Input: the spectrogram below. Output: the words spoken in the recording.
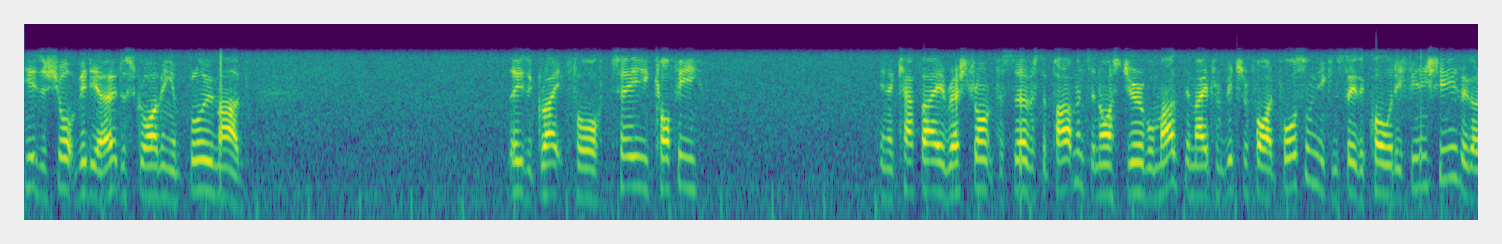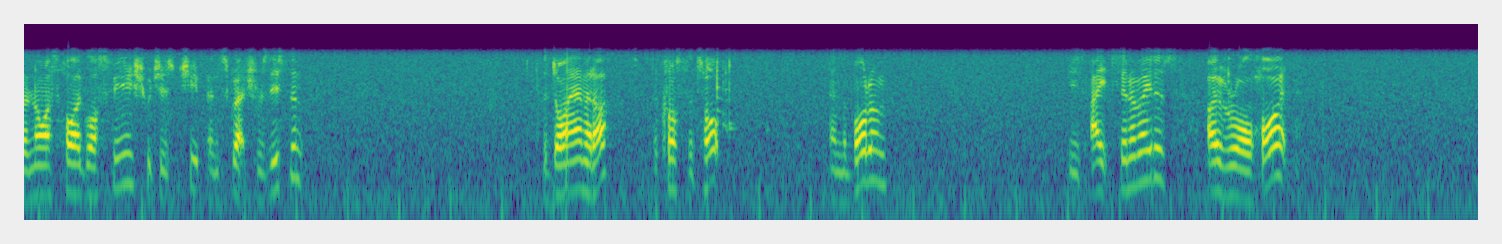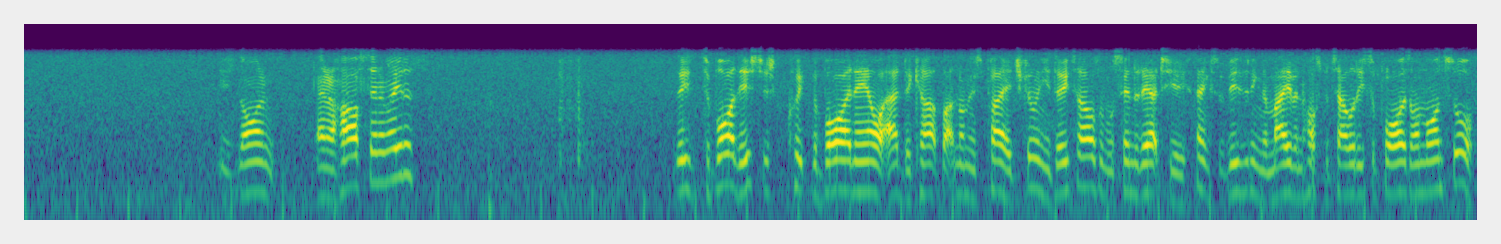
here's a short video describing a blue mug. These are great for tea, coffee, in a cafe, restaurant, for service departments. A nice durable mug. They're made from vitrified porcelain. You can see the quality finish here. They've got a nice high gloss finish which is chip and scratch resistant. The diameter across the top and the bottom is 8 centimetres overall height is nine and a half centimetres. These, to buy this, just click the buy now or add to cart button on this page. Fill in your details and we'll send it out to you. Thanks for visiting the Maven Hospitality Supplies online store.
